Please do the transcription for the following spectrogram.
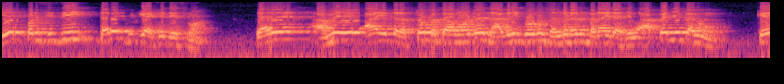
એ જ પરિસ્થિતિ દરેક જગ્યાએ છે દેશમાં. ત્યારે અમે આ એક રસ્તો બતાવવા માટે નાગરિકોનું સંગઠન બનાવી રહ્યા છે આપે જે કહ્યું કે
